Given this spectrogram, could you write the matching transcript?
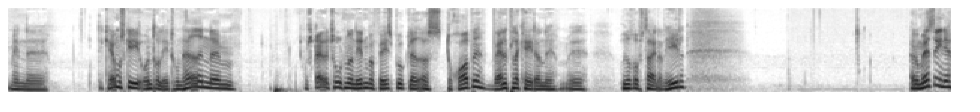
Men øh, det kan jo måske undre lidt. Hun havde en... Øh, hun skrev i 2019 på Facebook, lad os droppe valgplakaterne med udråbstegn og det hele. Er du med, Senja?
